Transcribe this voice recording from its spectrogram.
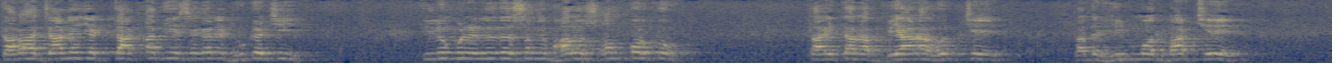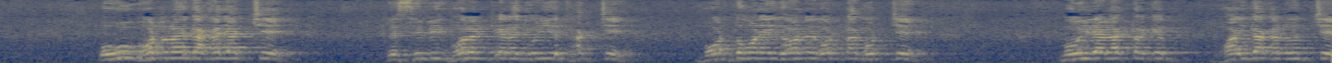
তারা জানে যে টাকা দিয়ে সেখানে ঢুকেছি। তৃণমূলের নেতাদের সঙ্গে ভালো সম্পর্ক, তাই তারা বেয়ারা হচ্ছে। তাদের হিম্মত বাড়ছে। বহু ঘটনায় দেখা যাচ্ছে যে সিভিক ভলেন্টিয়াররা জড়িয়ে থাকছে। বর্ধমানে এই ধরনের ঘটনা ঘটছে। মহিলা ডাক্তারকে ভয় দেখানো হচ্ছে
